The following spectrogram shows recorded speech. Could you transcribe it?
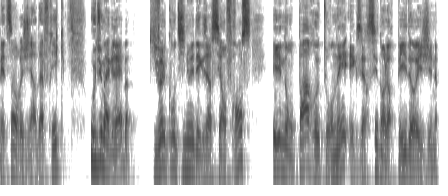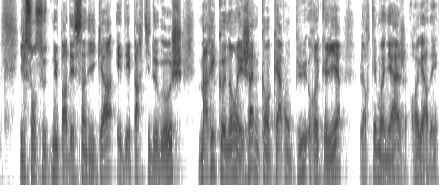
médecins originaires d'Afrique ou du Maghreb qui veulent continuer d'exercer en France et non pas retourner exercer dans leur pays d'origine. Ils sont soutenus par des syndicats et des partis de gauche. Marie Conan et Jeanne Cancard ont pu recueillir leurs témoignages. Regardez.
